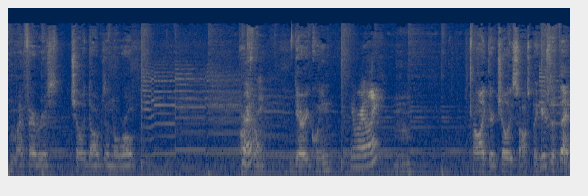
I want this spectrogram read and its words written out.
my favorite chili dogs in the world. are Really? From Dairy Queen. You really? hmm I like their chili sauce, but here's the thing:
